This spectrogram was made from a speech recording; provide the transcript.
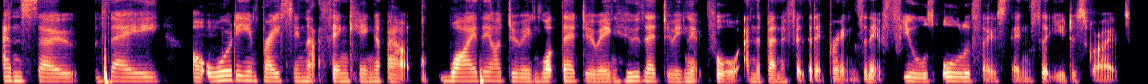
And so they are already embracing that thinking about why they are doing what they're doing, who they're doing it for, and the benefit that it brings. And it fuels all of those things that you described.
